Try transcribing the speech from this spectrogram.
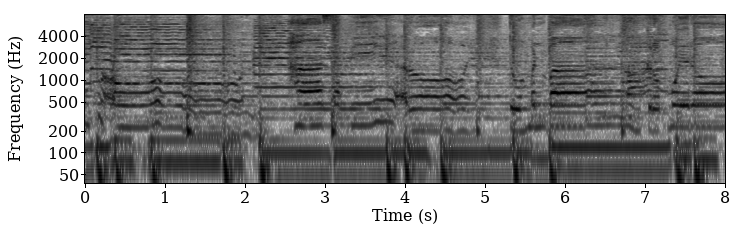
នអូន50ភារយទោះ មិនបានគ្រប់100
